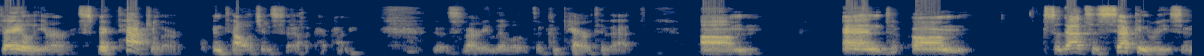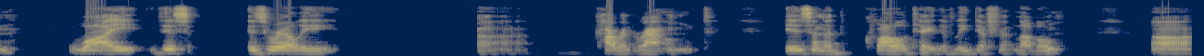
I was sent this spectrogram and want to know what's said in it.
failure, spectacular intelligence failure. I mean, there's very little to compare to that. Um, and um, so that's a second reason why this Israeli uh, current round is on a qualitatively different level. Uh,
